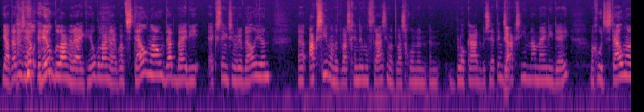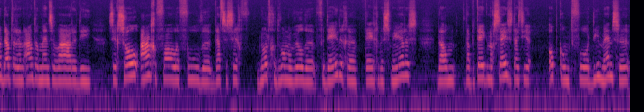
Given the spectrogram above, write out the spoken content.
Ja, dat is heel, heel belangrijk. Heel belangrijk. Want stel nou dat bij die Extinction Rebellion eh, actie, want het was geen demonstratie, want het was gewoon een, een blokkade bezettingsactie, naar mijn idee. Maar goed, stel nou dat er een aantal mensen waren die zich zo aangevallen voelden dat ze zich noodgedwongen wilden verdedigen tegen de smeres. Dan dat betekent nog steeds dat je opkomt voor die mensen,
